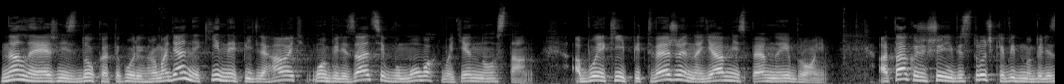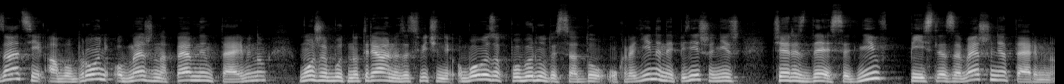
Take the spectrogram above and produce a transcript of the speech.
належність до категорії громадян, які не підлягають мобілізації в умовах воєнного стану, або який підтверджує наявність певної броні. А також, якщо є відстрочка від мобілізації або бронь обмежена певним терміном, може бути нотаріально засвідчений обов'язок повернутися до України не пізніше, ніж через 10 днів після завершення терміну,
